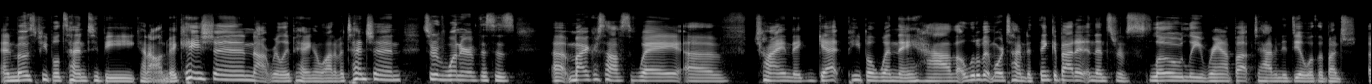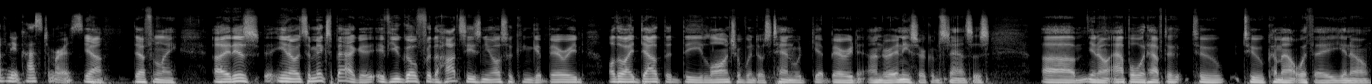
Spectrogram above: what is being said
And most people tend to be kind of on vacation, not really paying a lot of attention. Sort of wonder if this is uh, Microsoft's way of trying to get people when they have a little bit more time to think about it and then sort of slowly ramp up to having to deal with a bunch of new customers. Yeah, definitely. Uh, it is, you know, it's a mixed bag. If you go for the hot season, you also can get buried, although I doubt that the launch of Windows 10 would get buried under any circumstances. Um, you know, Apple would have to to to come out with a you know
